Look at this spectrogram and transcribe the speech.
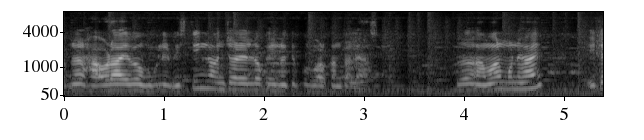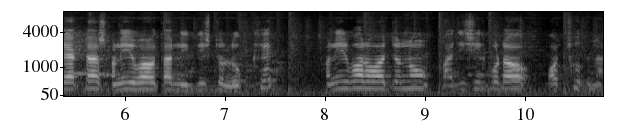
আপনার হাওড়া এবং হুগলির বিস্তীর্ণ অঞ্চলের লোক এই নথিপুর বরখানতলে আসতো। সুতরাং আমার মনে হয় এটা একটা স্বনির্ভরতার নির্দিষ্ট লক্ষ্যে। স্বনির্ভর হওয়ার জন্য বাজি শিল্পটাও অচ্ছুত না।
